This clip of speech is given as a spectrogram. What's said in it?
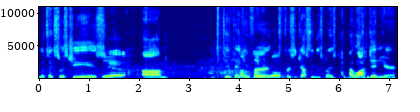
looks like Swiss cheese. Yeah, Um, dude, thank you for for suggesting this place. I walked in here,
